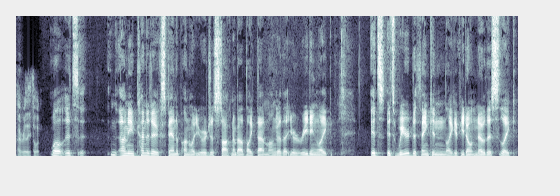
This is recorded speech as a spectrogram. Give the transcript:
I really thought Well, it's, I mean, kind of to expand upon what you were just talking about, like that manga that you're reading, like it's it's weird to think and like if you don't know this, like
